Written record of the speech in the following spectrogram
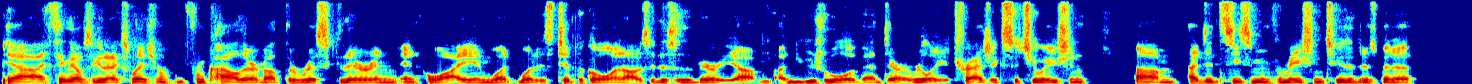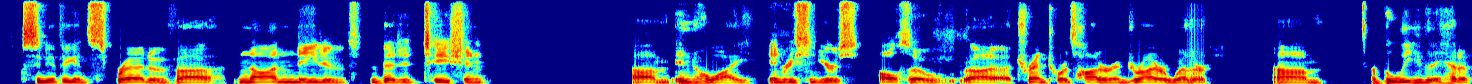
Yeah, I think that was a good explanation from, from Kyle there about the risk there in, in Hawaii and what, what is typical. And obviously, this is a very um, unusual event there, a really a tragic situation. Um, I did see some information too that there's been a significant spread of uh, non-native vegetation um, in Hawaii in recent years. Also, uh, a trend towards hotter and drier weather. Um, I believe they had a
